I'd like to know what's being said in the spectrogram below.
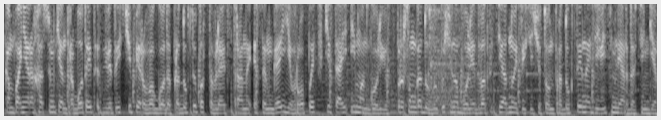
Компания «Рахат Шимкент» работает с 2001 года. Продукцию поставляют в страны СНГ, Европы, в Китай и Монголию. В прошлом году выпущено более 21 тысячи тонн продукции на 9 миллиардов тенге.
